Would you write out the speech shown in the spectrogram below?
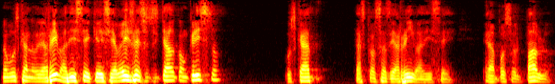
No buscan lo de arriba. Dice que si habéis resucitado con Cristo, buscad las cosas de arriba, dice el apóstol Pablo.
